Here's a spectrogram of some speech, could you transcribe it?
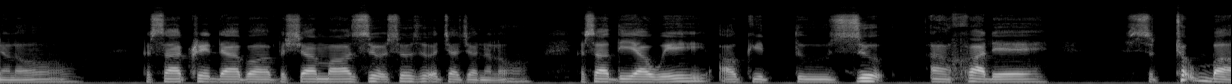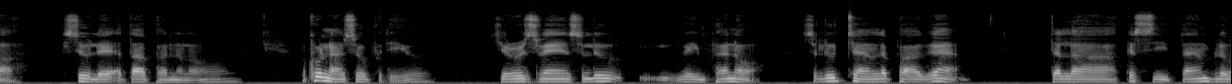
နော်လောကစားခရစ်ဒါဘာပရှာမာဆုဆုဆုအကြကြနော်လောကစားတီယာဝေအောက်ကီတူဆုအခါဒေစတုဘာဆုလေအတဖန်နော်လောပခုနာဆုဖတီယဂျေရုဆလင်စလူဂိမ်ဖန်နော် စလူတန်လဖာကတလာကစီတန်ဘလုံ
